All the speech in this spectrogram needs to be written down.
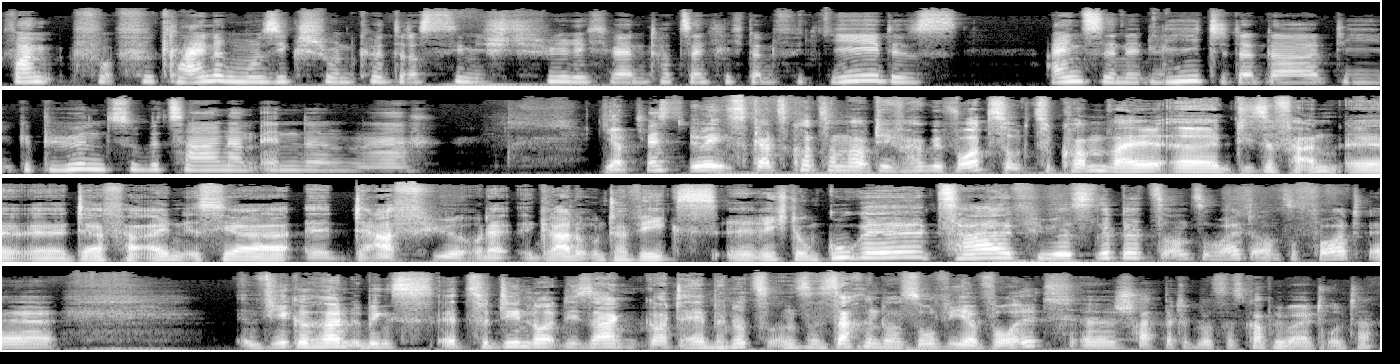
vor allem für, für kleinere Musikschulen könnte das ziemlich schwierig werden, tatsächlich dann für jedes einzelne Lied dann da die Gebühren zu bezahlen am Ende. Na, Ja, übrigens ganz kurz nochmal auf die Frage Wort zurückzukommen, weil äh, diese Verein, äh, äh, der Verein ist ja äh, dafür oder gerade unterwegs äh, Richtung Google, Zahl für Snippets und so weiter und so fort. Wir gehören übrigens äh, zu den Leuten, die sagen, Gott, ey, benutzt unsere Sachen doch so, wie ihr wollt. Äh, schreibt bitte bloß das Copyright runter.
